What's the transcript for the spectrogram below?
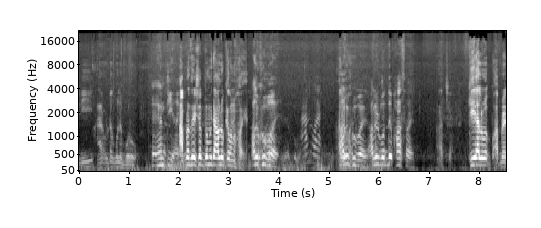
ইরি আর ওটা বলে বড়। এমটি হয়। আপনাদের এইসব জমিতে আলু কেমন হয়? আলু খুব হয়। আলু খুব হয়। আলুর মধ্যে ফাঁস হয়। আচ্ছা। কি আলু আপনার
